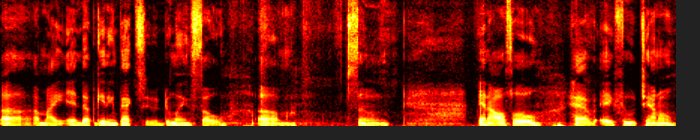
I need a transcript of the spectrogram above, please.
Uh, I might end up getting back to doing so um, soon. And I also have a food channel,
